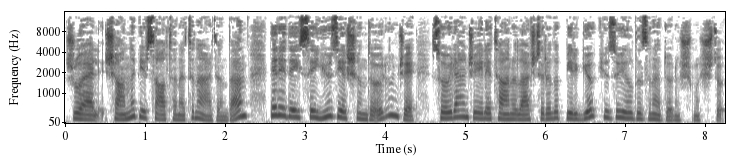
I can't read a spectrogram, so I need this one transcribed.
Joel şanlı bir saltanatın ardından neredeyse 100 yaşında ölünce söylenceyle tanrılaştırılıp bir gökyüzü yıldızına dönüşmüştü.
